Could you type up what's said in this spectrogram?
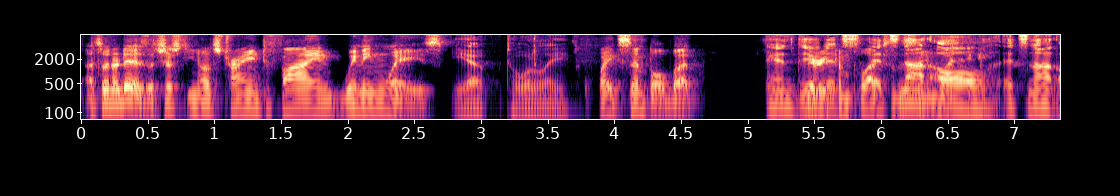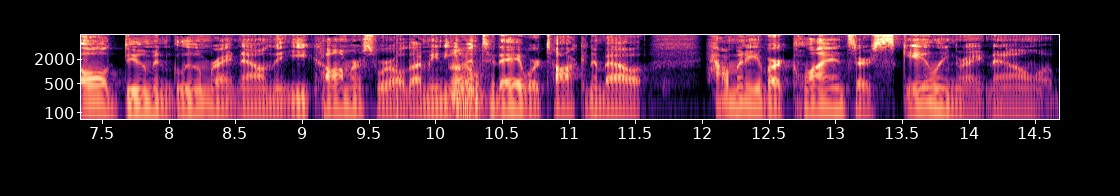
that's what it is. It's just you know it's trying to find winning ways. Yep, totally. It's quite simple, but and dude, it's, it's not all way. it's not all doom and gloom right now in the e-commerce world. I mean, even today we're talking about how many of our clients are scaling right now.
